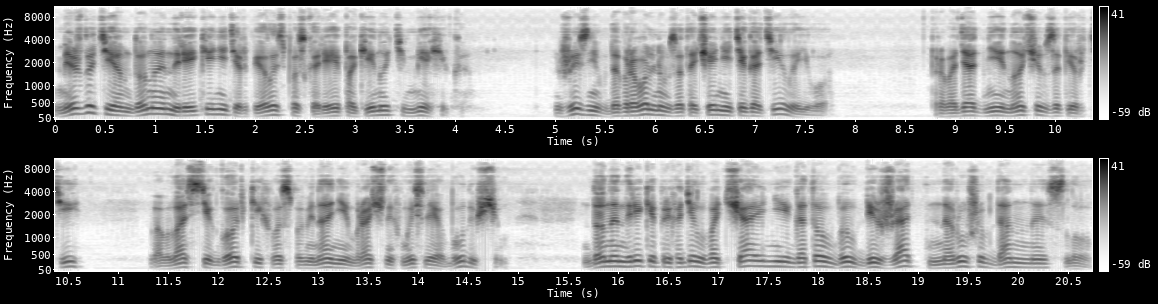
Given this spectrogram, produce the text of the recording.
Между тем, Дону Энрике не терпелось поскорее покинуть Мехико. Жизнь в добровольном заточении тяготила его. Проводя дни и ночи в заперти, во власти горьких воспоминаний и мрачных мыслей о будущем, Дон Энрике приходил в отчаяние и готов был бежать, нарушив данное слово.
